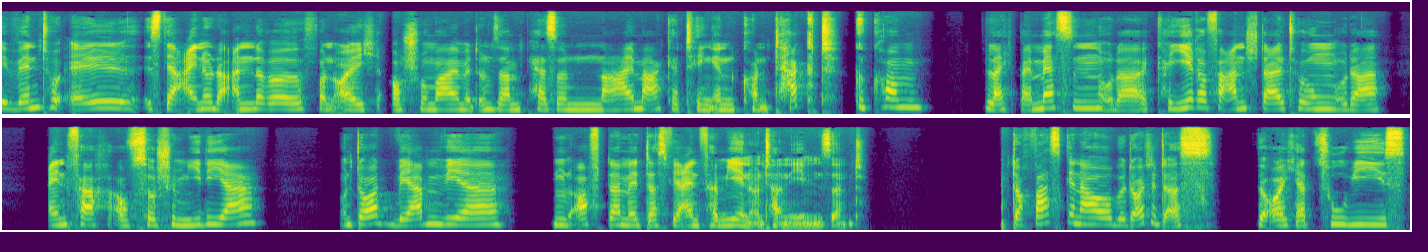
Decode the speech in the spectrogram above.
Eventuell ist der ein oder andere von euch auch schon mal mit unserem Personalmarketing in Kontakt gekommen. Vielleicht bei Messen oder Karriereveranstaltungen oder einfach auf Social Media. Und dort werben wir nun oft damit, dass wir ein Familienunternehmen sind. Doch was genau bedeutet das für euch Azubis,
